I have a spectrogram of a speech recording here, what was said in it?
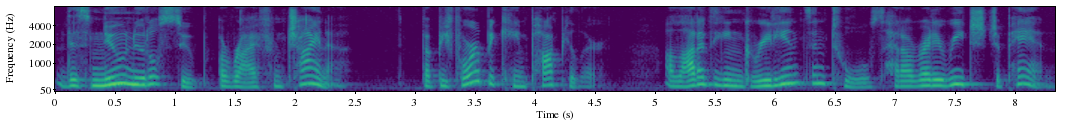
this new noodle soup, arrived from China. But before it became popular, a lot of the ingredients and tools had already reached Japan.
